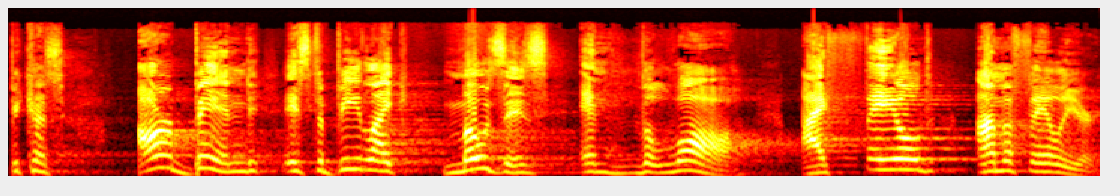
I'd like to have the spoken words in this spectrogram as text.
Because our bend is to be like Moses and the law. I failed, I'm a failure.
